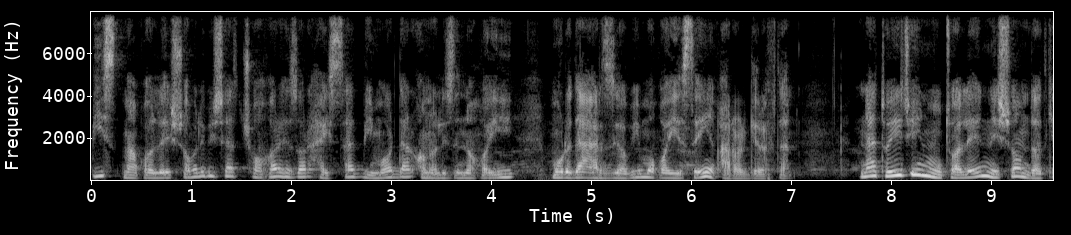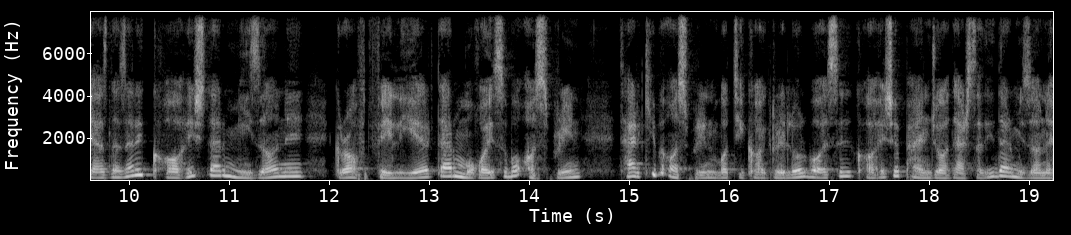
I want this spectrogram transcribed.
20 مقاله شامل بیش از 4800 بیمار در آنالیز نهایی مورد ارزیابی مقایسه این قرار گرفتند نتایج این مطالعه نشان داد که از نظر کاهش در میزان graft failure در مقایسه با آسپرین ترکیب آسپرین با تیکاگرلور باعث کاهش 50 درصدی در میزان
